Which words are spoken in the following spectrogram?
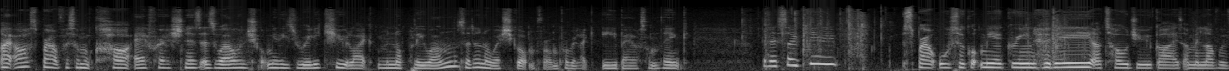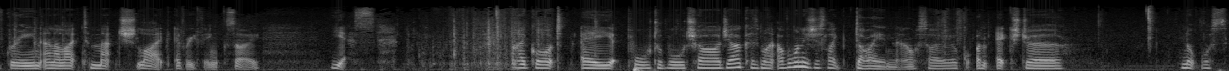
I asked Sprout for some car air fresheners as well, and she got me these really cute like Monopoly ones. I don't know where she got them from, probably like eBay or something. But they're so cute. Sprout also got me a green hoodie. I told you guys I'm in love with green and I like to match like everything, so yes. I got a portable charger because my other one is just like dying now, so I've got an extra not what's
